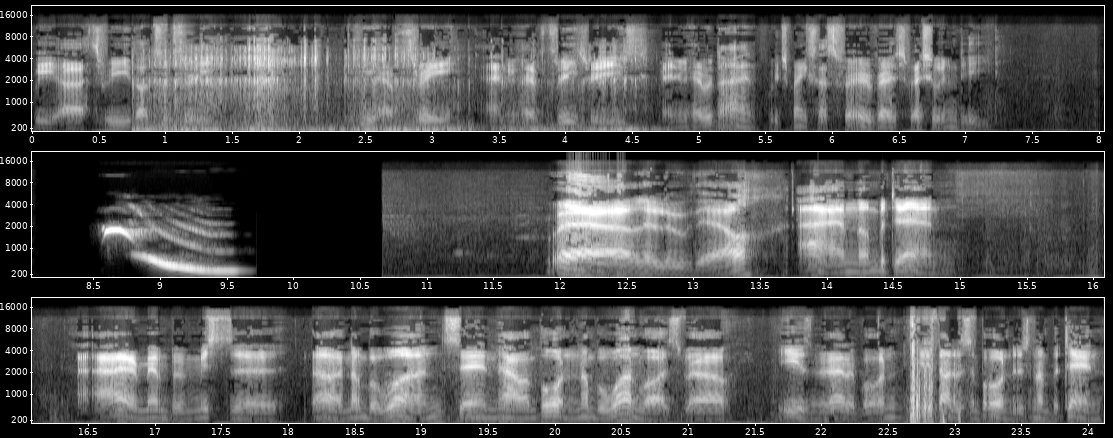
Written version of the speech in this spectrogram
we are three lots of three. If you have three, and you have three threes, then you have a nine, which makes us very, very special indeed. Well, hello there. I'm number ten. I remember Mr. Uh, number one saying how important number one was. Well, he isn't that important. He's not as important as number ten.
